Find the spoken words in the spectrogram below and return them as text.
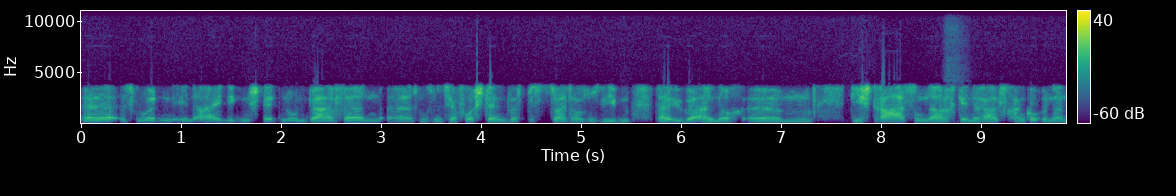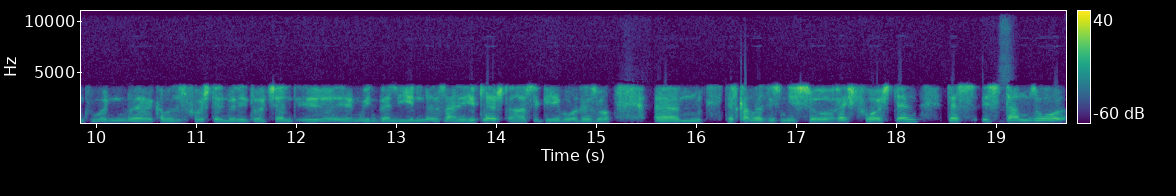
Äh, es wurden in einigen Städten und Dörfern, äh, das muss man sich ja vorstellen, dass bis 2007 da überall noch ähm, die Straßen nach General Franco benannt wurden. Äh, kann man sich vorstellen, wenn in Deutschland äh, irgendwie in Berlin es eine Hitlerstraße gäbe oder so. Ähm, das kann man sich nicht so recht vorstellen. Das ist dann so,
